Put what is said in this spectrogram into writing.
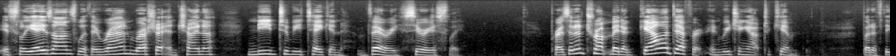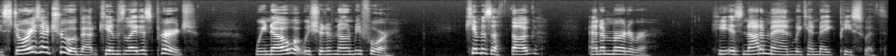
Its liaisons with Iran, Russia, and China need to be taken very seriously. President Trump made a gallant effort in reaching out to Kim. But if these stories are true about Kim's latest purge, we know what we should have known before. Kim is a thug and a murderer. He is not a man we can make peace with.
